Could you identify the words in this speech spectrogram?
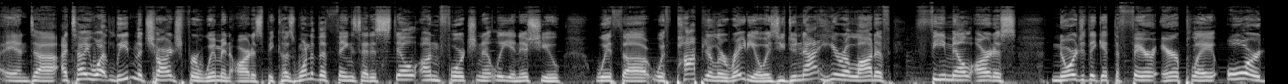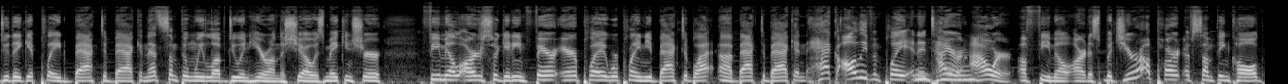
and uh, I tell you what, leading the charge for women artists because one of the things that is still unfortunately an issue with uh, with popular radio is you do not hear a lot of female artists, nor do they get the fair airplay, or do they get played back to back. And that's something we love doing here on the show is making sure female artists are getting fair airplay. We're playing you back to black, uh, back to back, and heck, I'll even play an entire hour of female artists. But you're a part of something called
